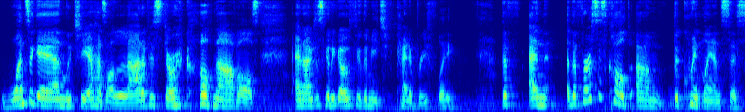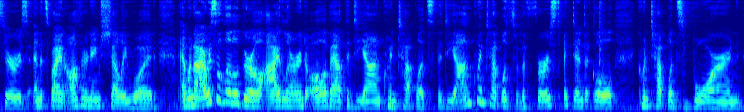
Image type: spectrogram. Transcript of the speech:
once again Lucia has a lot of historical novels and I'm just going to go through them each kind of briefly. The, and the first is called um, The Quintland Sisters, and it's by an author named Shelley Wood. And when I was a little girl, I learned all about the Dionne quintuplets. The Dionne quintuplets were the first identical quintuplets born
